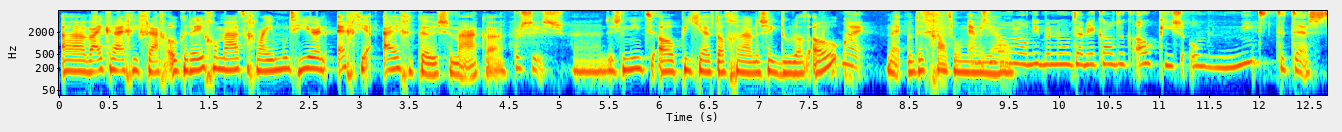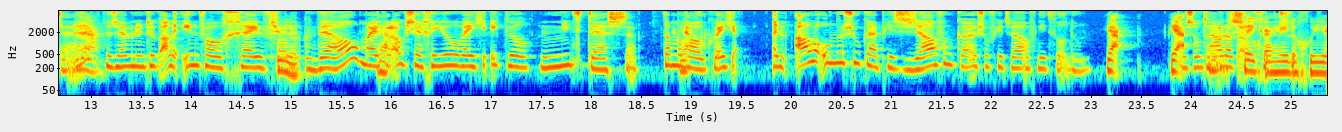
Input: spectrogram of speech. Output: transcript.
Eh, wij krijgen die vraag ook regelmatig. Maar je moet hier echt je eigen keuze maken. Precies. Eh, dus niet, oh, Pietje heeft dat gedaan, dus ik doe dat ook. Nee. Nee, want dit gaat om En eh, misschien wat jou. we nog niet benoemd hebben, je kan natuurlijk ook kiezen om niet te testen. Hè? Ja. Dus we hebben nu natuurlijk alle info gegeven Tuurlijk. van wel. Maar je Ja. kan ook zeggen, joh, weet je, ik wil niet testen. Dat mag Ja. ook, weet je. In alle onderzoeken heb je zelf een keuze of je het wel of niet wil doen. Ja, ja. Dus onthoud Ja, dat ook Zeker een goed. hele goede...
